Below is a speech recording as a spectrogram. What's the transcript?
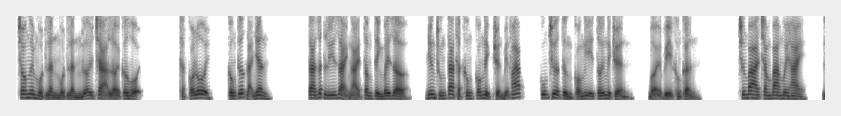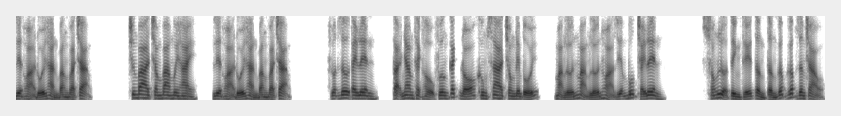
Cho ngươi một lần một lần nữa trả lời cơ hội. Thật có lỗi, công tước đại nhân. Ta rất lý giải ngài tâm tình bây giờ, nhưng chúng ta thật không có nghịch chuyển biện pháp, cũng chưa từng có nghĩ tới nghịch chuyển, bởi vì không cần. Chương ba trăm ba mươi hai, liệt hỏa đối hàn băng va chạm. Chương ba trăm ba mươi hai, liệt hỏa đối hàn băng va chạm luật giơ tay lên, tại nham thạch hậu phương cách đó không xa trong đêm tối, mảng lớn mảng lớn hỏa diễm bốc cháy lên. Sóng lửa tình thế tầng tầng gấp gấp dâng trào,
